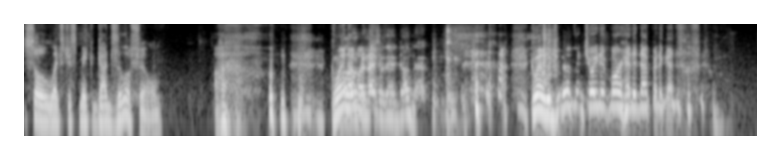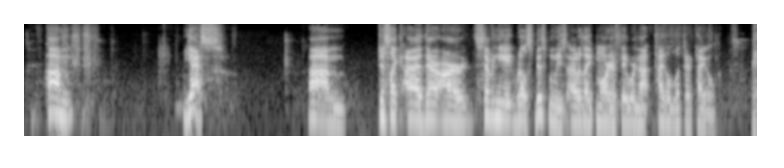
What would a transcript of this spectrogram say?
so let's just make a Godzilla film Uh, Glenn, Well, how it would have been about nice if they had done that. Glenn? Would you have enjoyed it more had it not been a Godzilla? film? Um, yes. Um, just like uh, there are 78 Will Smith movies, I would like more if they were not titled what they're titled.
